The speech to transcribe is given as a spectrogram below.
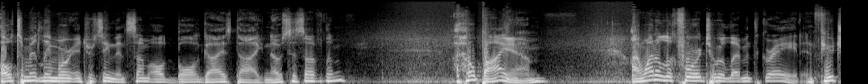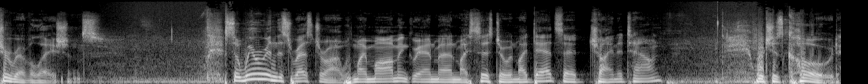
ultimately more interesting than some old bald guy's diagnosis of them? I hope I am. I want to look forward to 11th grade and future revelations. So we were in this restaurant with my mom and grandma and my sister when my dad said Chinatown, which is code.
